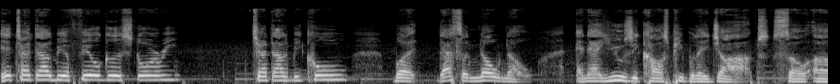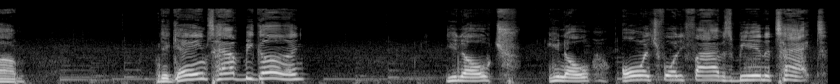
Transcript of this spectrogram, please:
It turned out to be a feel good story, turned out to be cool, but that's a no no. And that usually costs people their jobs. So, um, the games have begun. You know, tr- you know, Orange 45 is being attacked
